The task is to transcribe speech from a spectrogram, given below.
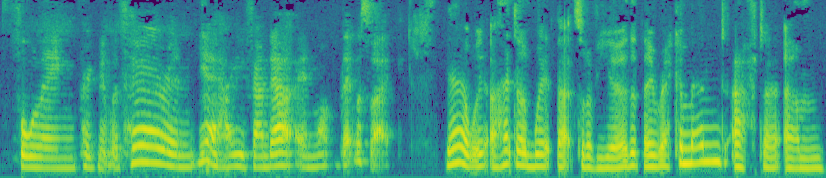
falling pregnant with her and, yeah, how you found out and what that was like? yeah we, I had to wait that sort of year that they recommend after um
